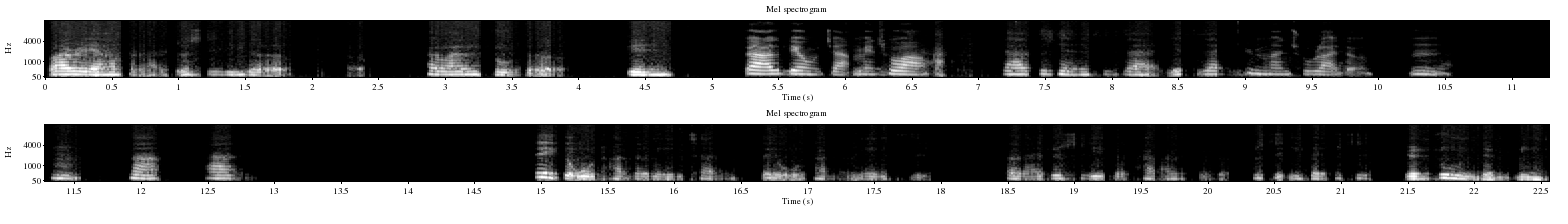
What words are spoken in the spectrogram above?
Varia 他本来就是一个呃。台湾组的编，对啊，是编舞家，没错啊。对他之前是在也是在云门出来的，嗯嗯，那他这个舞团的名称，这个舞团的名字本来就是一个台湾组的，就是一个就是原住民的名字，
